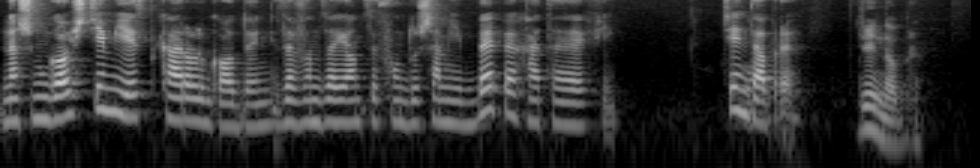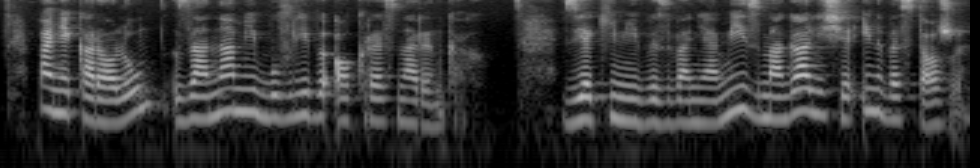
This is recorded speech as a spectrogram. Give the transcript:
Naszym gościem jest Karol Godyń, zarządzający funduszami BPHTFI. Dzień dobry. Dzień dobry. Panie Karolu, za nami burzliwy okres na rynkach. Z jakimi wyzwaniami zmagali się inwestorzy?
